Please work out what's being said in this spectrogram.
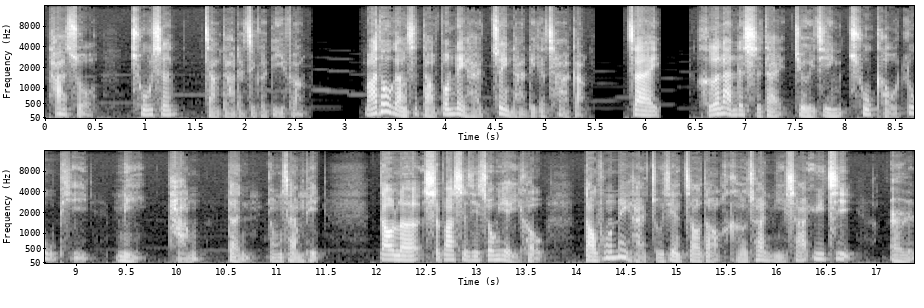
他所出生长大的这个地方，麻豆港是岛风内海最南的一个岔港，在荷兰的时代就已经出口鹿皮、米、糖等农产品。到了十八世纪中叶以后，岛风内海逐渐遭到河川泥沙淤积而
